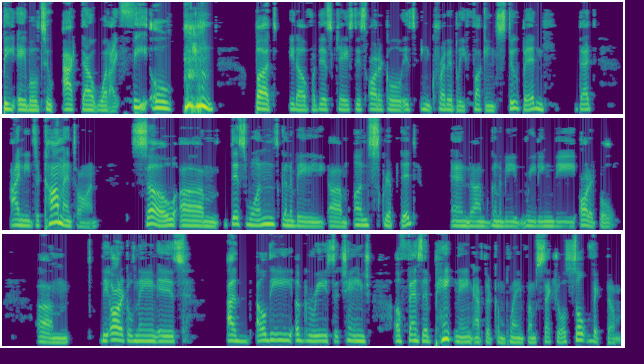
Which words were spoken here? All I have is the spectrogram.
be able to act out what I feel. but, you know, for this case, this article is incredibly fucking stupid that I need to comment on. So, um, this one's gonna be, um, unscripted and I'm to be reading the article. Um, the article's name is Aldi agrees to change offensive paint name after complaint from sexual assault victim.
